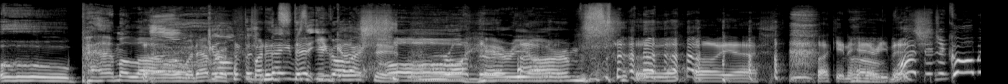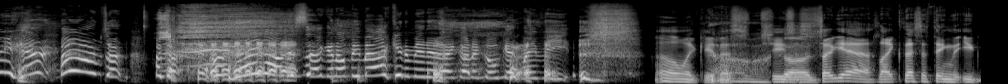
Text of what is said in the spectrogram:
"Oh, Pamela" or oh, whatever. God, but names instead that you you go go like, "Oh, Rhonda and hairy Pamela." arms." Oh, oh yeah, fucking hairy bitch. What did you call me? Hairy? My arms are. I got, hang on a second. I'll be back in a minute. I gotta go get my feet. Oh my goodness, Jesus! God. So yeah, like that's a thing that you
